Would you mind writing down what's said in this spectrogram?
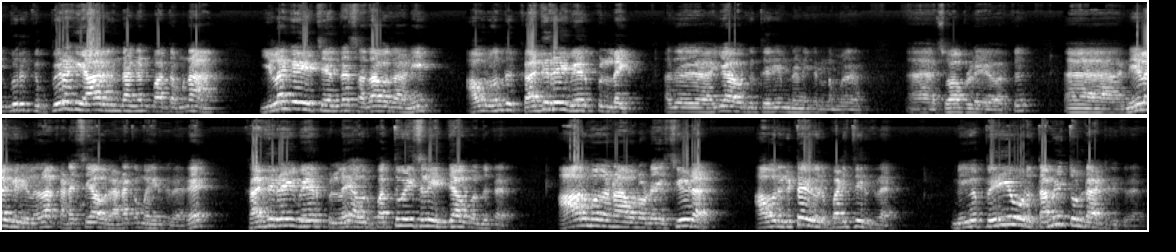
இவருக்கு பிறகு யார் இருந்தாங்கன்னு பார்த்தோம்னா இலங்கையைச் சேர்ந்த சதாவதானி அவர் வந்து கதிரை வேர்ப்பிள்ளை. அது ஐயா அவருக்கு தெரியும்னு நினைக்கிறேன் நம்ம அஹ், சிவாப்பிள்ளை அவருக்கு. நீலகிரியில் தான் கடைசியாக அவர் அடக்கமாயிருக்கிறாரு. கதிரை வேர்ப்பிள்ளை அவர் பத்து வயசுல இந்தியாவுக்கு வந்துட்டார். ஆறுமுகன் அவனுடைய சீடர் அவர்கிட்ட இவர் படித்திருக்கிறார். மிகப்பெரிய ஒரு தமிழ் துண்டாட்டிருக்கிறார்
